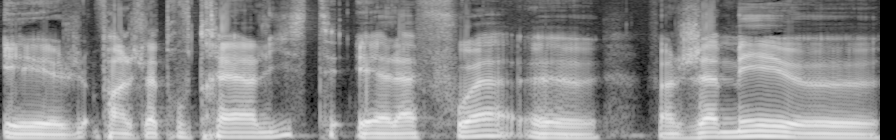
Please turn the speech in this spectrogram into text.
et je- enfin, je la trouve très réaliste et à la fois, euh, enfin, jamais. euh,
